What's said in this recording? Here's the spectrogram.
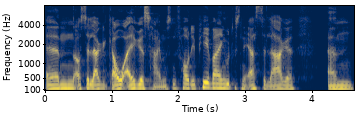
ähm, aus der Lage Gau-Algesheim. Ist ein VDP-Weingut, ist eine erste Lage. Ähm,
